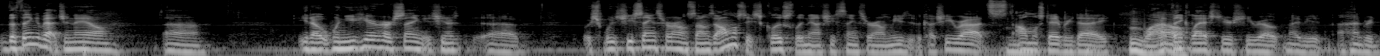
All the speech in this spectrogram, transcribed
the thing about Janelle, uh, you know, when you hear her sing, you know. Uh, she, she sings her own songs almost exclusively now. She sings her own music because she writes almost every day. Mm, Wow. I think last year she wrote maybe a hundred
